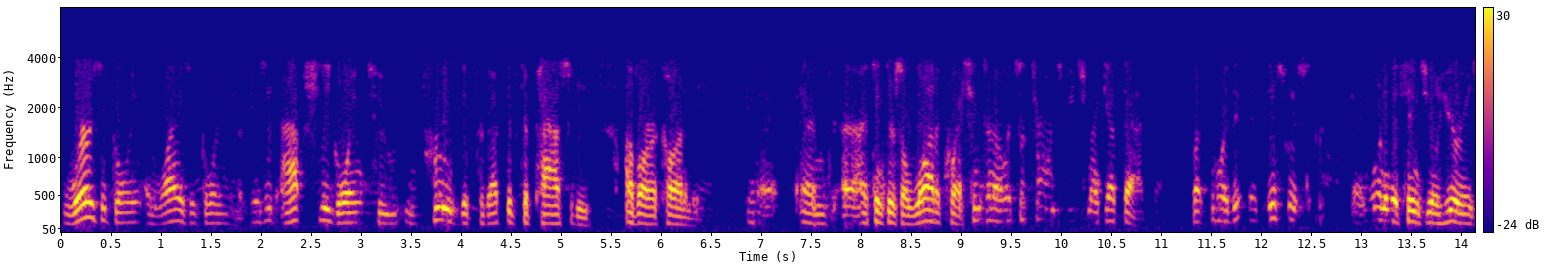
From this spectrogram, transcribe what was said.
where is it going and why is it going there? Is it actually going to improve the productive capacity of our economy? Uh, and uh, I think there's a lot of questions, and it's a throne speech, and I get that. But boy, th- this was uh, one of the things you'll hear is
